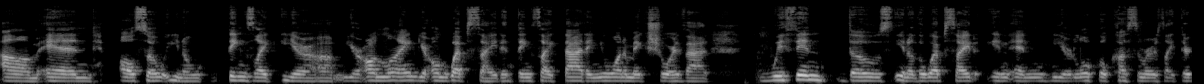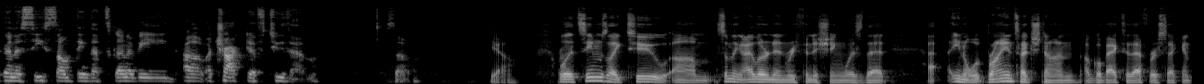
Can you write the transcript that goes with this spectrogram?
um, and also you know things like your um, your online your own website and things like that and you want to make sure that within those you know the website in and your local customers like they're going to see something that's going to be uh, attractive to them so. Yeah. Well it seems like too um, something i learned in refinishing was that uh, you know what brian touched on i'll go back to that for a second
